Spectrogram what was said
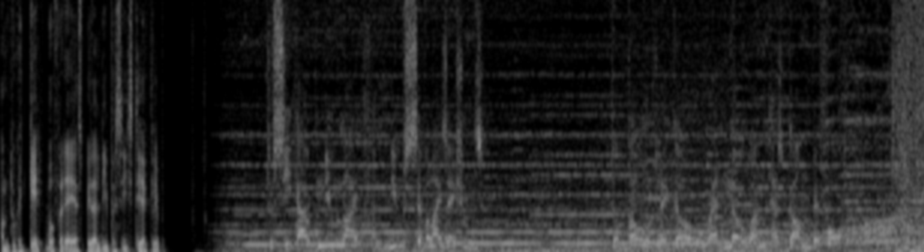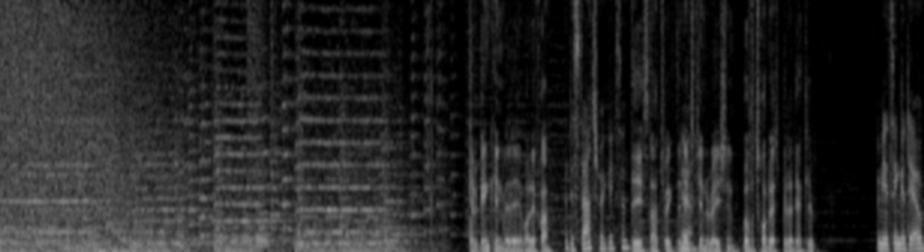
om du kan gætte, hvorfor det er, jeg spiller lige præcis det her klip. To seek out new life and new civilizations. To boldly go where no one has gone before. Kan du genkende, hvad det, hvor det er fra? Det er Star Trek, ikke sådan? Det er Star Trek The Next ja. Generation. Hvorfor tror du, jeg spiller det her klip? Men jeg tænker, det er jo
